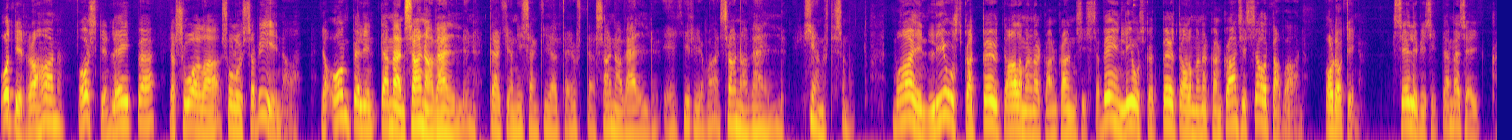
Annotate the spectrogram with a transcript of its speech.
Otin rahan, ostin leipää ja suolaa suluissa viinaa ja ompelin tämän sanavällyn. Tämäkin on isän kieltä just tämä sanavälly, ei kirja vaan sanavälly. Hienosti sanottu. Vain liuskat pöytäalmanakan kansissa. Vein liuskat pöytäalmanakan kansissa Otavaan. Odotin. Selvisi tämä seikka.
